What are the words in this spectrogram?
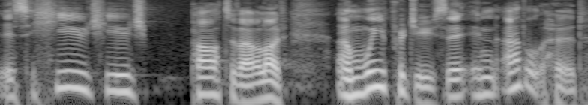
It's a huge, huge part of our life. And we produce it in adulthood.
